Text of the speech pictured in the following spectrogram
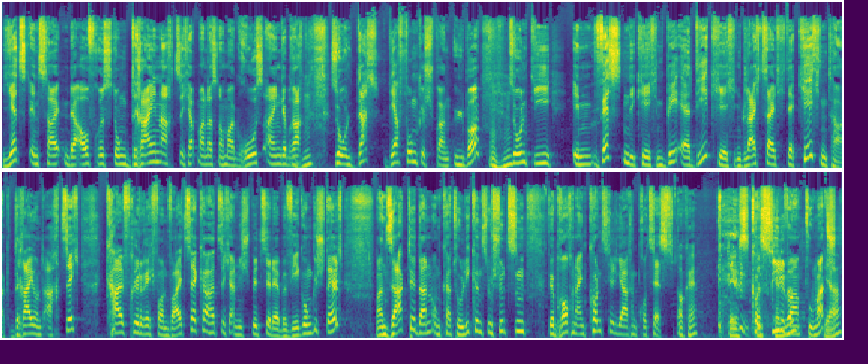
jetzt in Zeiten Zeiten der Aufrüstung. 83 hat man das nochmal groß eingebracht. Mhm. So, und das, der Funke sprang über. Mhm. So, und die im Westen die Kirchen, BRD-Kirchen, gleichzeitig der Kirchentag 83. Karl Friedrich von Weizsäcker hat sich an die Spitze der Bewegung gestellt. Man sagte dann, um Katholiken zu schützen, wir brauchen einen konziliaren Prozess. Okay. Das, Konzil war too much. Ja.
